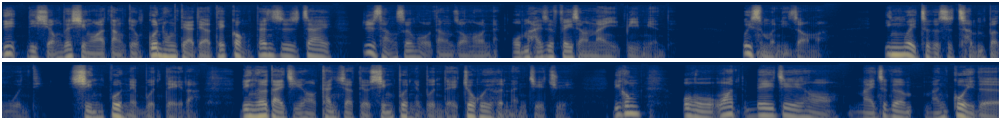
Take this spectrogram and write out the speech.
你你想在生活当中，共同点点在讲，但是在日常生活当中哦，我们还是非常难以避免的。为什么你知道吗？因为这个是成本问题，成本的问题啦。任何代志哦，看下掉成本的问题就会很难解决。你讲哦，我买这哦买这个蛮贵的，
